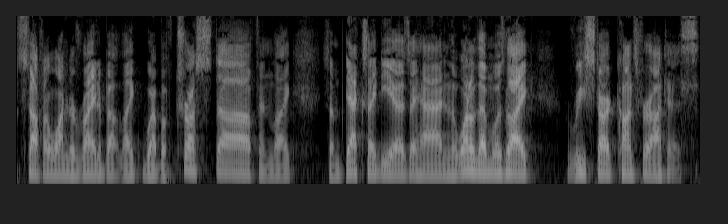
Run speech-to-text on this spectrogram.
stuff I wanted to write about like web of trust stuff and like some Dex ideas I had, and then one of them was like restart Conspiratus.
